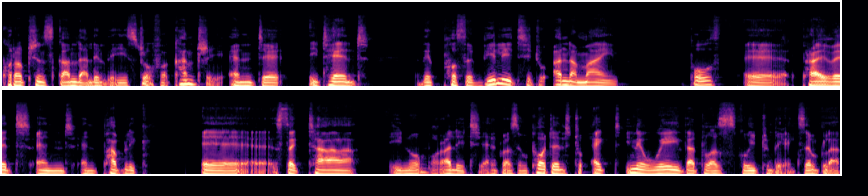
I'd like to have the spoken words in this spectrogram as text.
corruption scandal in the history of a country, and uh, it had the possibility to undermine both uh, private and and public sector you know, morality. And it was important to act in a way that was going to be exemplary.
